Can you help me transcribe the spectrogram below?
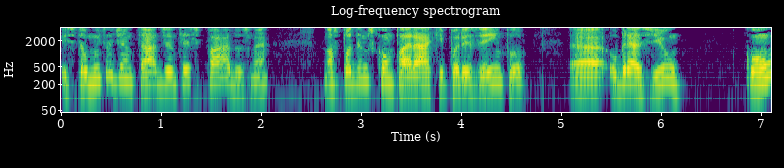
estão muito adiantados e antecipados. Né? Nós podemos comparar aqui, por exemplo, uh, o Brasil com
